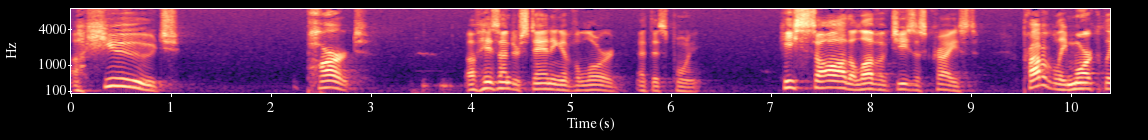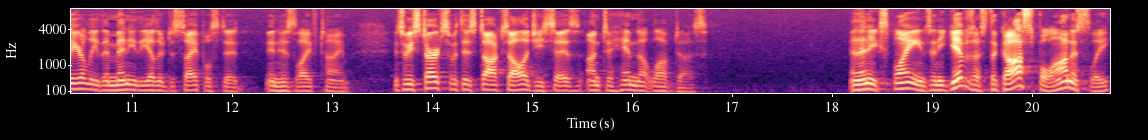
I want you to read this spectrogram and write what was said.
a huge part of his understanding of the Lord at this point. He saw the love of Jesus Christ probably more clearly than many of the other disciples did in his lifetime. And so he starts with this doxology, says, Unto him that loved us. And then he explains, and he gives us the gospel, honestly,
